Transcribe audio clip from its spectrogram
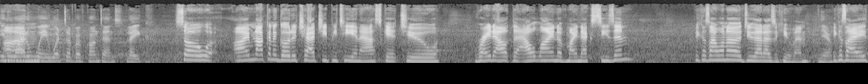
In what um, way? What type of content? Like, So I'm not going to go to ChatGPT and ask it to write out the outline of my next season because I want to do that as a human. Yeah. Because I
